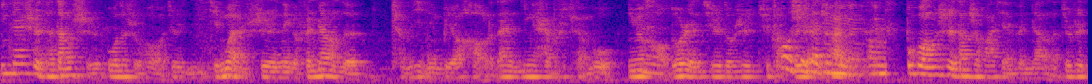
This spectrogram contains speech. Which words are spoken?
应该是他当时播的时候，就是尽管是那个分账的成绩已经比较好了，但应该还不是全部，因为好多人其实都是去找资源看的，嗯，不光是当时花钱分账的，就是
